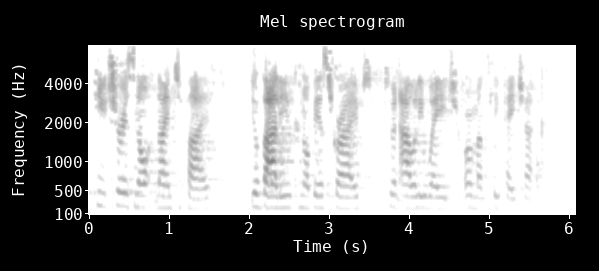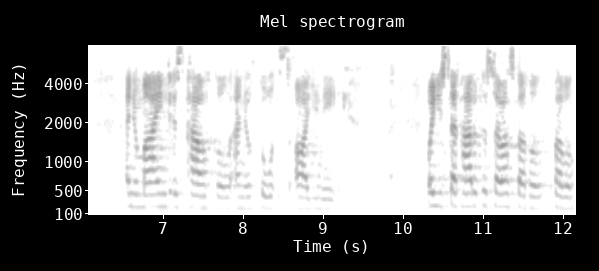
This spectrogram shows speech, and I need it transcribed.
the future is not nine to five. Your value cannot be ascribed to an hourly wage or a monthly paycheck. And your mind is powerful and your thoughts are unique. When you step out of the SOAS bubble, bubble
